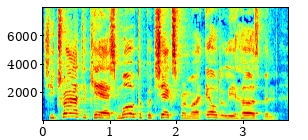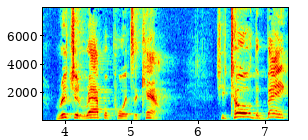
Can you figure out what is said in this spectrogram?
She tried to cash multiple checks from her elderly husband, Richard Rappaport's account. She told the bank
